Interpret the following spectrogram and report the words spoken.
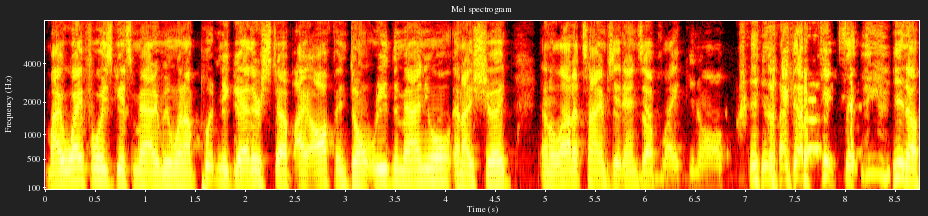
my wife always gets mad at me when I'm putting together stuff. I often don't read the manual, and I should. And a lot of times it ends up like, you know, I gotta fix it. You know,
